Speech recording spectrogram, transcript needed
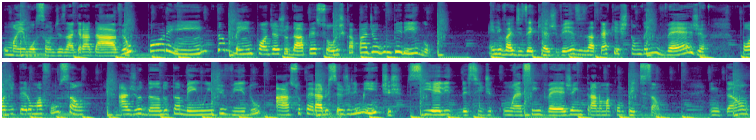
uma emoção desagradável, porém também pode ajudar a pessoa a escapar de algum perigo. Ele vai dizer que às vezes até a questão da inveja pode ter uma função, ajudando também o indivíduo a superar os seus limites, se ele decide com essa inveja entrar numa competição. Então,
